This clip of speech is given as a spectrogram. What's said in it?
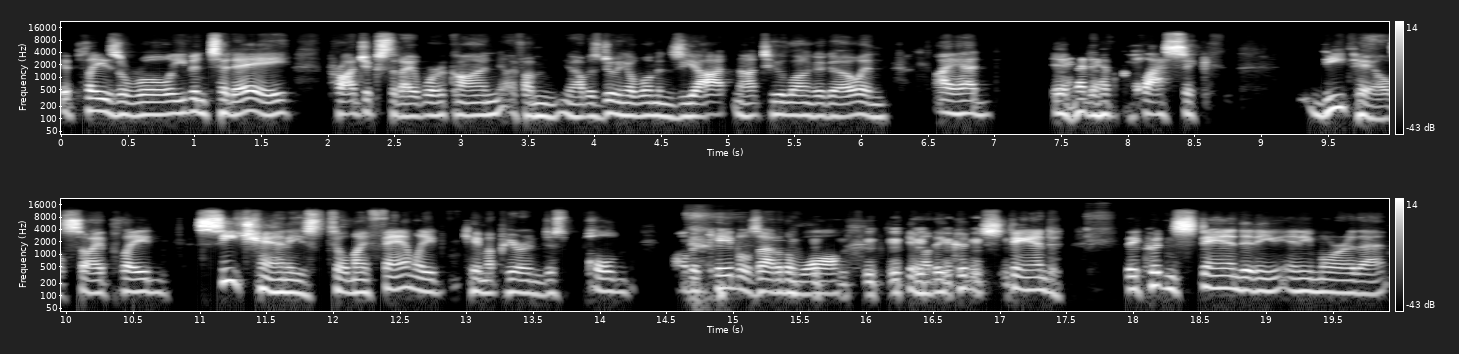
it plays a role even today projects that i work on if i'm you know i was doing a woman's yacht not too long ago and i had it had to have classic details so i played sea chanties till my family came up here and just pulled all the cables out of the wall you know they couldn't stand they couldn't stand any any more of that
